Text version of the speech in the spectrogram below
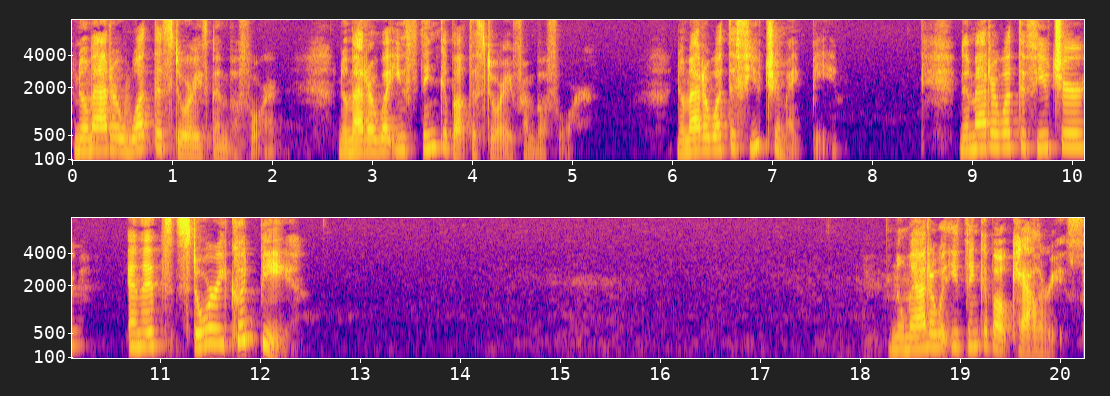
No matter what the story's been before, no matter what you think about the story from before, no matter what the future might be, no matter what the future and its story could be. No matter what you think about calories,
